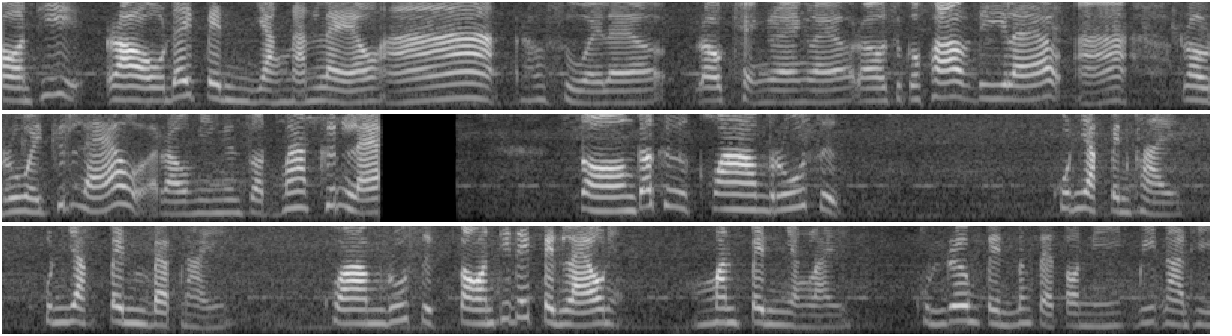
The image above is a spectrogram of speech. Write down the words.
ตอนที่เราได้เป็นอย่างนั้นแล้วอ่าเราสวยแล้ว เราแข็งแรงแล้ว เราสุขภาพดีแล้วอ่าเรารวยขึ้นแล้ว เรามีเงินสดมากขึ้นแล้วสองก็คือความรู้สึก คุณอยากเป็นใคร คุณอยากเป็นแบบไหน ความรู้สึกตอนที่ได้เป็นแล้วเนี่ย มันเป็นอย่างไร คุณเริ่มเป็นตั้งแต่ตอนนี้ วินาที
